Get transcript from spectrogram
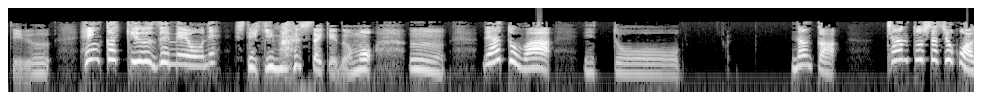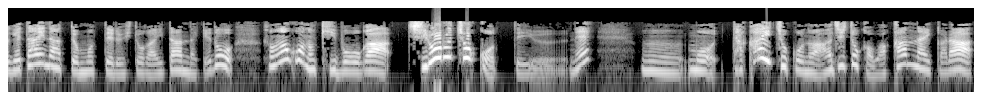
ていう変化球攻めをね、してきましたけども。うん。で、あとは、えっと、なんか、ちゃんとしたチョコあげたいなって思ってる人がいたんだけど、その子の希望が、チロルチョコっていうね、うん、もう高いチョコの味とかわかんないから、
